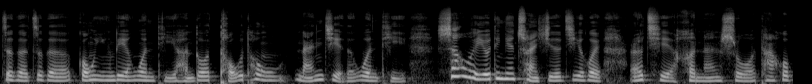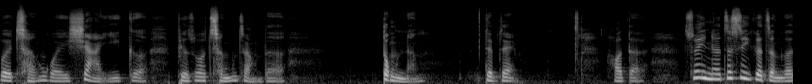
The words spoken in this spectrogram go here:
这个、这个供应链问题，很多头痛难解的问题，稍微有点点喘息的机会，而且很难说它会不会成为下一个，比如说成长的动能，对不对？好的，所以呢，这是一个整个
